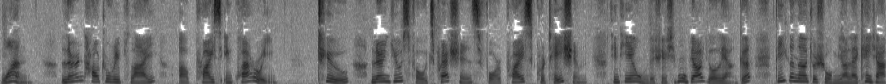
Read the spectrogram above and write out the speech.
One. Learn how to reply a price inquiry. Two, learn useful expressions for price quotation. 今天我们的学习目标有两个，第一个呢，就是我们要来看一下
